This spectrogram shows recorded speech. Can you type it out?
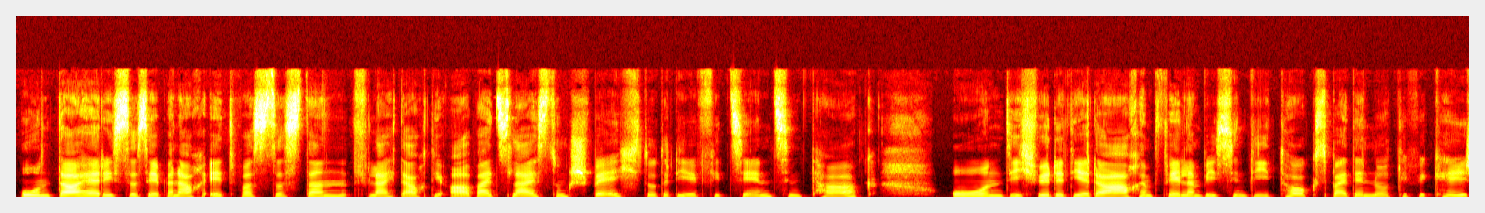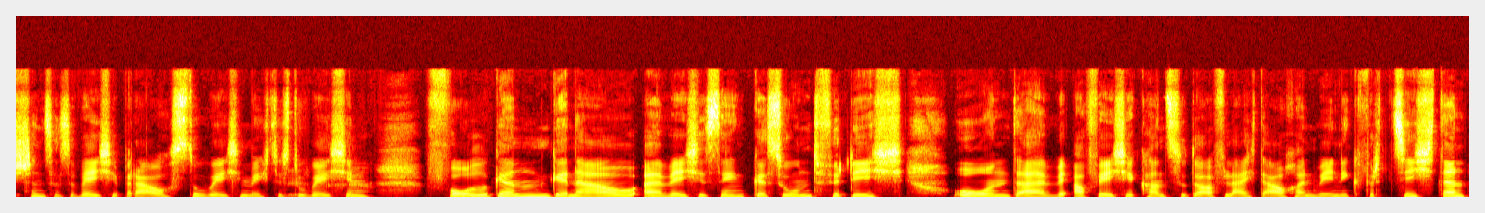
Und daher ist das eben auch etwas, das dann vielleicht auch die Arbeitsleistung schwächt oder die Effizienz im Tag. Und ich würde dir da auch empfehlen, ein bisschen Detox bei den Notifications. Also welche brauchst du, welchen möchtest du, welchen folgen, genau, äh, welche sind gesund für dich und äh, auf welche kannst du da vielleicht auch ein wenig verzichten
